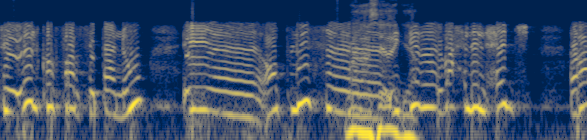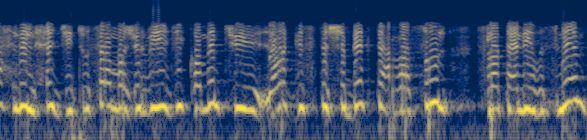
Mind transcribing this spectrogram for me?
c'est eux le كفار c'est pas nous et euh, en plus euh, Voilà, c'est la guerre. يدير راح للحج راح للحج et tout ça moi je lui ai dit quand même tu ركزت الشباك تاع الرسول صلاة عليه وسلام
